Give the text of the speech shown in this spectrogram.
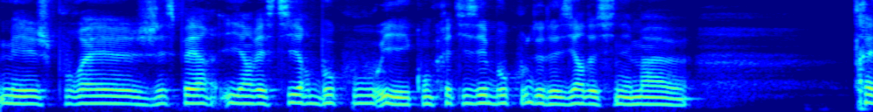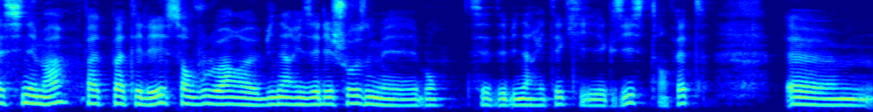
mais je pourrais, j'espère, y investir beaucoup et concrétiser beaucoup de désirs de cinéma euh, très cinéma, pas, pas télé, sans vouloir euh, binariser les choses, mais bon, c'est des binarités qui existent en fait. Euh,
